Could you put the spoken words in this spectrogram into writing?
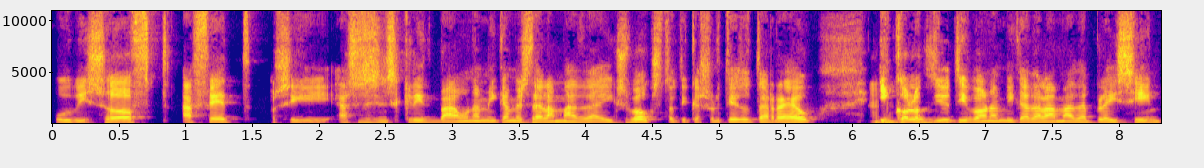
Ubisoft ha fet, o sigui, Assassin's Creed va una mica més de la mà de Xbox, tot i que sortia tot arreu, uh -huh. i Call of Duty va una mica de la mà de Play 5,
